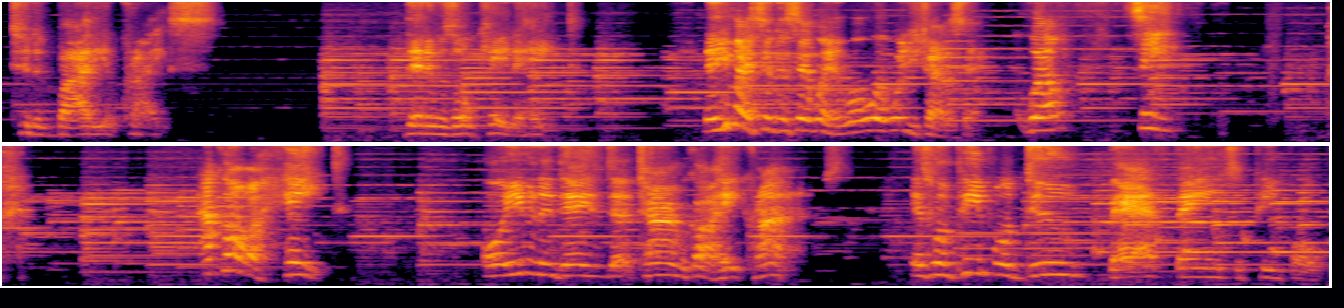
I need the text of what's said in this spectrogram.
to the body of Christ that it was okay to hate. Now you might sit there and say, wait, well, what, what are you trying to say? Well, see, I call hate, or even today the term we call hate crimes, is when people do bad things to people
